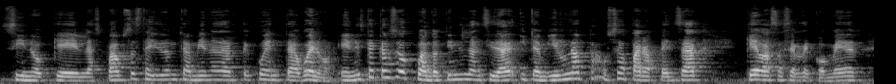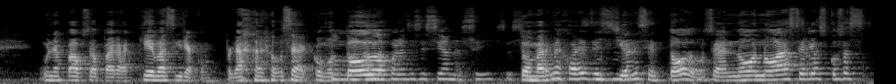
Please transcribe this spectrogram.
sino que las pausas te ayudan también a darte cuenta, bueno, en este caso cuando tienes la ansiedad y también una pausa para pensar qué vas a hacer de comer, una pausa para qué vas a ir a comprar, o sea, como tomar todo. Tomar mejores decisiones, sí, Tomar mejores decisiones en todo, o sea, no, no hacer las cosas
